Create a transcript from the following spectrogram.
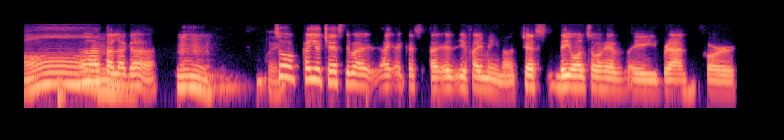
Oh. Ah, Mm. talaga. Mm-mm. Okay. So kayo chess, 'di ba? I, I guess, uh, if I may no, chess they also have a brand for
